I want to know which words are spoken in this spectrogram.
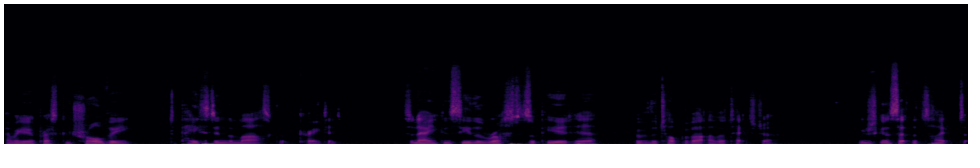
And we're going to press Ctrl V paste in the mask that we created. So now you can see the rust has appeared here over the top of our other texture. We're just going to set the type to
